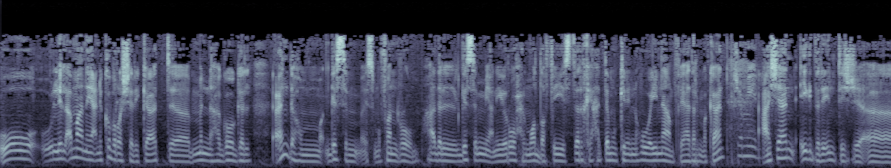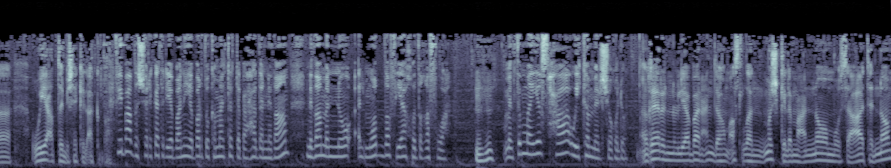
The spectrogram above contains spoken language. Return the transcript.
وللأمانة يعني كبرى الشركات آه، منها جوجل عندهم قسم اسمه فن روم هذا القسم يعني يروح الموظف فيه يسترخي حتى ممكن إنه هو ينام في هذا المكان جميل. عشان يقدر ينتج آه، ويعطي بشكل أكبر. في بعض الشركات اليابانية برضو كمان تتبع هذا النظام. نظام إنه الموظف ياخذ مهم. من ثم يصحى ويكمل شغله. غير إنه اليابان عندهم أصلا مشكلة مع النوم وساعات النوم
